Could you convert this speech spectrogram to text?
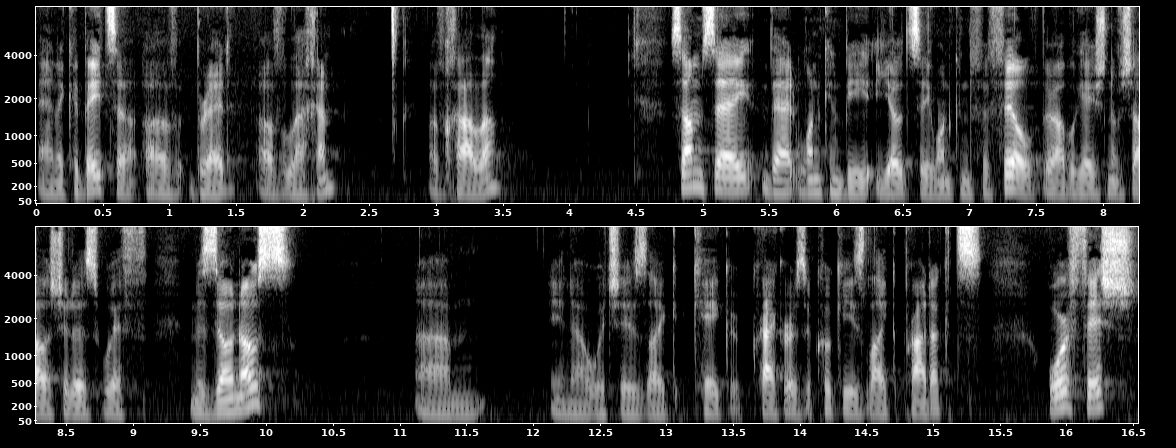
and a kibetza of bread, of lechem, of challah. Some say that one can be yotze, one can fulfill their obligation of Shalashudas with mizonos, um, you know, which is like cake or crackers or cookies like products, or fish,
